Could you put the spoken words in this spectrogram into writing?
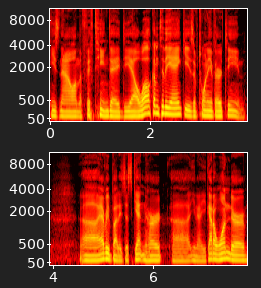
He's now on the 15 day DL. Welcome to the Yankees of 2013. Uh, everybody's just getting hurt. Uh, you know, you got to wonder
